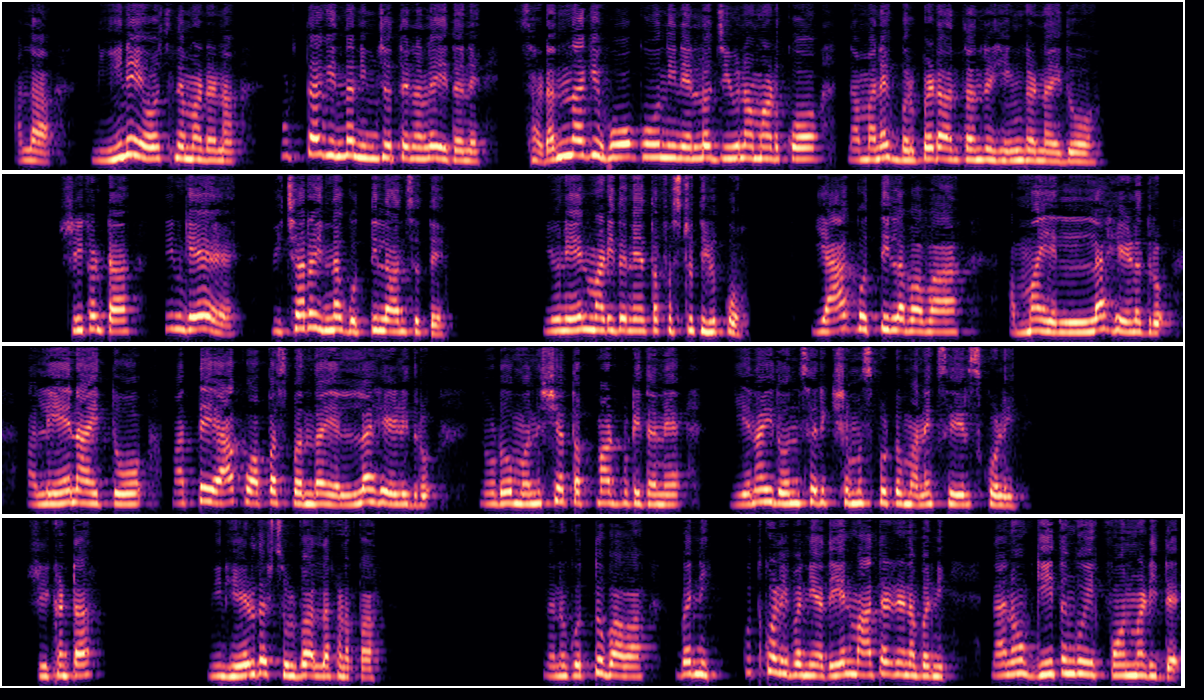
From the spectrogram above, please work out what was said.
ಅಲ್ಲ ನೀನೇ ಯೋಚನೆ ಮಾಡೋಣ. ಹುಟ್ಟಾಗಿಂದ ನಿಮ್ಮ ಜೊತೆನಲ್ಲೇ ಇದ್ದಾನೆ. ಸಡನ್ ಆಗಿ ಹೋಗು ನೀನೆಲ್ಲೋ ಜೀವನ ಮಾಡ್ಕೋ ನಮ್ಮ ಮನೆಗೆ ಬರಬೇಡ ಅಂತಂದರೆ ಹೆಂಗಣ್ಣ ಇದು? ಶ್ರೀಕಂಠ, ನಿನಗೆ ವಿಚಾರ ಇನ್ನ ಗೊತ್ತಿಲ್ಲ ಅನ್ಸುತ್ತೆ. ಏನ್ ಮಾಡಿದಾನೆ ಅಂತ ಫಸ್ಟ್ ತಿಳ್ಕೊ. ಯಾಕೆ ಗೊತ್ತಿಲ್ಲ ಬಾಬಾ ಅಮ್ಮ ಎಲ್ಲ ಹೇಳಿದ್ರು. ಅಲ್ಲಿ ಏನಾಯ್ತು? ಮತ್ತೆ ಯಾಕೆ ವಾಪಸ್ ಬಂದ? ಎಲ್ಲ ಹೇಳಿದ್ರು. ನೋಡು, ಮನುಷ್ಯ ತಪ್ಪು ಮಾಡ್ಬಿಟ್ಟಿದ್ದಾನೆ. ಏನೋ ಇದೊಂದ್ಸರಿ ಕ್ಷಮಿಸ್ಬಿಟ್ಟು ಮನೆಗೆ ಸೇರಿಸ್ಕೊಳ್ಳಿ. ಶ್ರೀಕಂಠ, ನೀನು ಹೇಳ್ದಷ್ಟು ಸುಲಭ ಅಲ್ಲ ಕಣಪ್ಪ. ನನಗೆ ಗೊತ್ತು ಬಾವಾ. ಬನ್ನಿ, ಕುತ್ಕೊಳ್ಳಿ ಬನ್ನಿ, ಅದೇನು ಮಾತಾಡೋಣ ಬನ್ನಿ. ನಾನು ಗೀತಂಗೂ ಈಗ ಫೋನ್ ಮಾಡಿದ್ದೆ.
